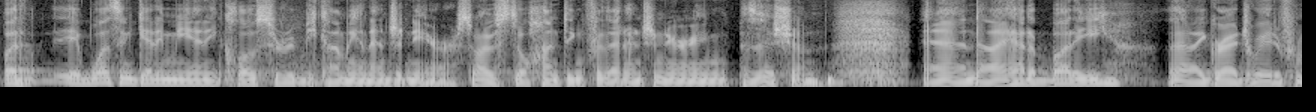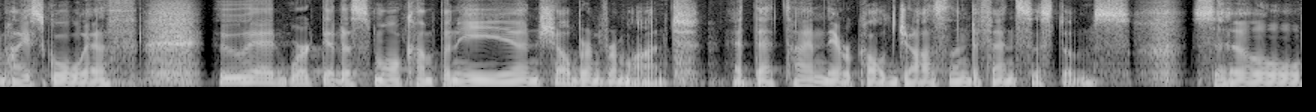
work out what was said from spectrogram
but it wasn't getting me any closer to becoming an engineer. So I was still hunting for that engineering position. And I had a buddy that I graduated from high school with who had worked at a small company in Shelburne, Vermont. At that time, they were called Joslin Defense Systems. So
